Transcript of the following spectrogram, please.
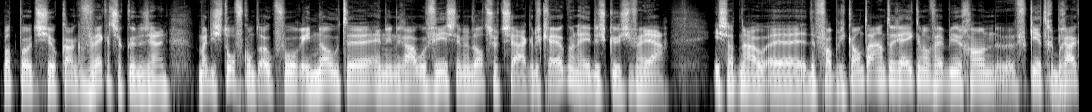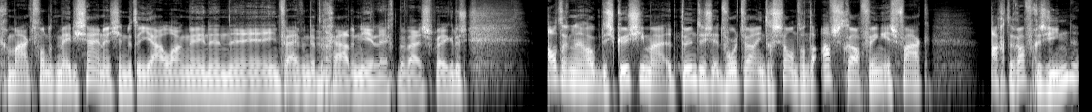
Wat potentieel kankerverwekkend zou kunnen zijn. Maar die stof komt ook voor in noten en in rauwe vis en in dat soort zaken. Dus krijg je ook een hele discussie van ja, is dat nou eh, de fabrikant aan te rekenen? Of heb je gewoon eh, verkeerd gebruik gemaakt van het medicijn als je het een jaar lang in, een, eh, in 35 graden neerlegt, bij wijze van spreken. Dus altijd een hoop discussie. Maar het punt is, het wordt wel interessant. Want de afstraffing is vaak achteraf gezien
